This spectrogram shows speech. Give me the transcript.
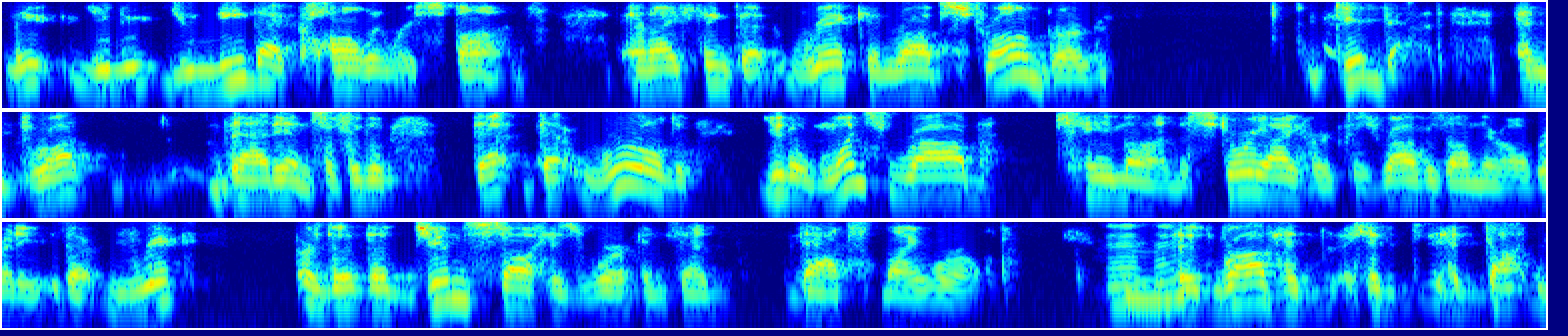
You you need that call and response. And I think that Rick and Rob Stromberg did that and brought that in. So for the that that world, you know, once Rob came on, the story I heard because Rob was on there already is that Rick or the, the Jim saw his work and said, that's my world. Mm-hmm. That Rob had, had had gotten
